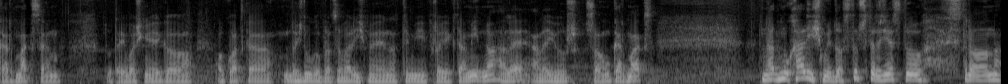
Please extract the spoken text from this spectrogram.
CarMaxem. Tutaj właśnie jego okładka, dość długo pracowaliśmy nad tymi projektami, no ale, ale już są CarMax. Nadmuchaliśmy do 140 stron,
